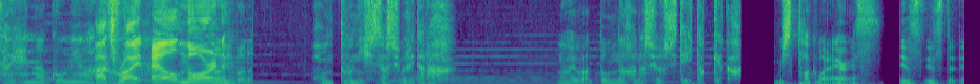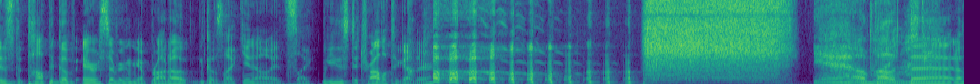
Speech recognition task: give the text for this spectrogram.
大変なご迷惑を That's right, L Norn. 話本当に久しぶりだな前はどんな話をしていたっけか We should talk about Eris. Is is the, is the topic of Eris ever gonna get brought up? Because like you know, it's like we used to travel together. yeah, about that.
